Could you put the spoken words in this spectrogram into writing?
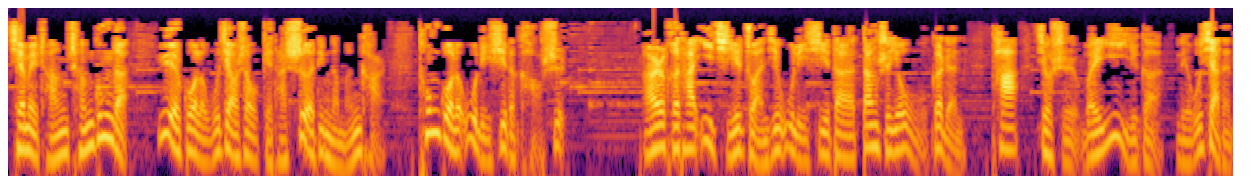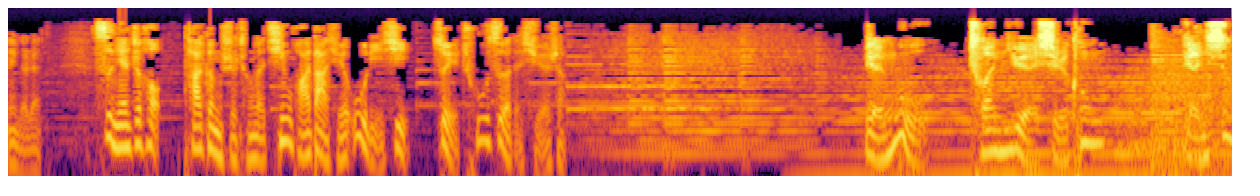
钱伟长成功的越过了吴教授给他设定的门槛，通过了物理系的考试。而和他一起转进物理系的当时有五个人，他就是唯一一个留下的那个人。四年之后，他更是成了清华大学物理系最出色的学生。人物穿越时空，人生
